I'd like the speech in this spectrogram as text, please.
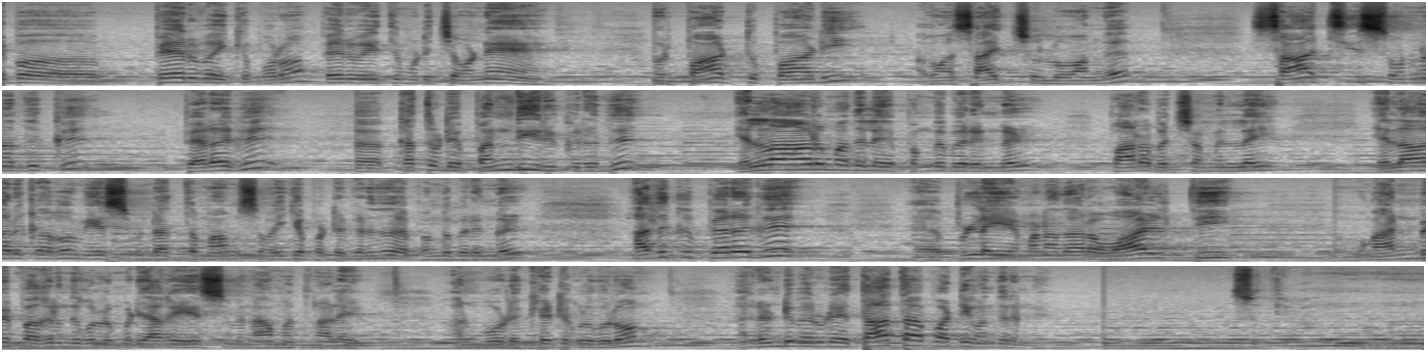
இப்போ பேர் வைக்க போகிறோம் பேர் வைத்து முடித்த உடனே ஒரு பாட்டு பாடி அவங்க சாட்சி சொல்லுவாங்க. சாட்சி சொன்னதுக்கு பிறகு கத்துடைய பந்தி இருக்கிறது. எல்லாரும் அதில் பங்கு பெறுங்கள். பாரபட்சம் இல்லை. எல்லாருக்காகவும் இயேசுவின் ரத்த மாம்சம் வைக்கப்பட்டிருக்கிறது. அதில் பங்கு பெறுங்கள். அதுக்கு பிறகு பிள்ளையை மனதார வாழ்த்தி உங்கள் அன்பை பகிர்ந்து கொள்ளும்படியாக இயேசுவின் நாமத்தினாலே அன்போடு கேட்டுக்கொள்கிறோம். ரெண்டு பேருடைய தாத்தா பாட்டி வந்துடுங்க வாங்க.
